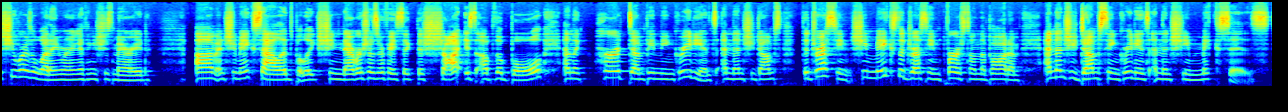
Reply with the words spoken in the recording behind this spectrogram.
she wears a wedding ring. I think she's married. Um, and she makes salads, but like she never shows her face. Like the shot is of the bowl and like her dumping the ingredients, and then she dumps the dressing. She makes the dressing first on the bottom, and then she dumps the ingredients, and then she mixes,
